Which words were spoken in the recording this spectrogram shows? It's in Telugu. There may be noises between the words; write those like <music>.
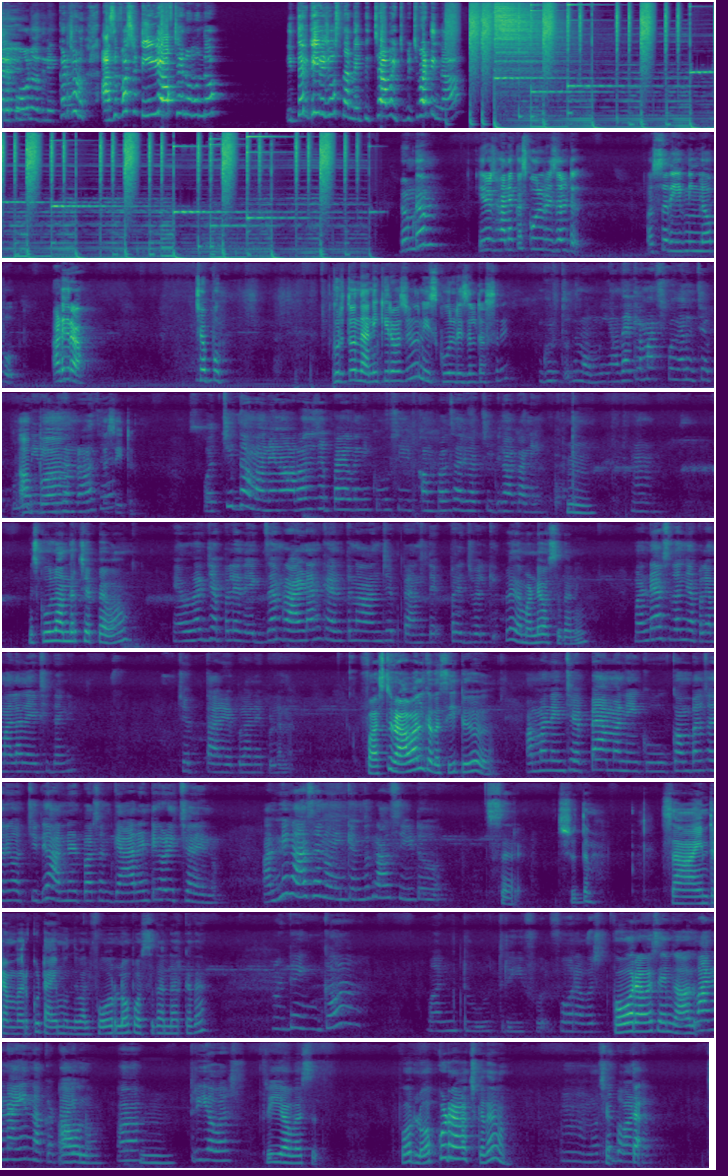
సరే ఫోన్ వదిలే. ఎక్కడ చూడు అసలు ఫస్ట్ టీవీ ఆఫ్ చేయను ముందు. ఇద్దరు టీవీ చూస్తున్నాను నేను పిచ్చా పిచ్చి పిచ్చి పట్టిందా? డుమ్ డుమ్. ఈరోజు హనక్క స్కూల్ రిజల్ట్ వస్తుంది ఈవినింగ్ లోపు. అడుగురా. చెప్పు. గుర్తుందా నీకు ఈరోజు నీ స్కూల్ రిజల్ట్ వస్తుంది? గుర్తుంది మమ్మీ అది ఎట్లా మర్చిపోయానని చెప్పు. అబ్బా సీట్. వచ్చిద్దామా? నేను ఆ రోజు చెప్పా కదా నీకు సీట్ కంపల్సరీగా వచ్చిద్ది నాకని. మీ స్కూల్లో అందరికి చెప్పావా? ఎవరికి చెప్పలేదు. ఎగ్జామ్ రాయడానికి వెళ్తున్నా అని చెప్పా అంతే ప్రజ్వల్కి లేదా మండే వస్తుందని? మండే వస్తుందని చెప్పలే మళ్ళీ అది ఏడ్చిద్దని. చెప్తా రేపు కానీ ఎప్పుడు కానీ ఫస్ట్ రావాలి కదా సీటు. అమ్మ నేను చెప్పా అమ్మ నీకు కంపల్సరీగా వచ్చింది. హండ్రెడ్ పర్సెంట్ గ్యారంటీ కూడా ఇచ్చా నేను. అన్నీ రాశాను. ఇంకెందుకు రాదు సీటు? సరే చూద్దాం. సాయంత్రం వరకు టైం ఉంది. వాళ్ళు ఫోర్ లోపు వస్తుంది అన్నారు కదా. అంటే ఇంకా one two three four four hours. Four hours ఏం కాదు. వన్ అయింది అక్కడ అవును. Three hours. Three hours. Four లోపు కూడా రావచ్చు కదా. చెప్తా.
